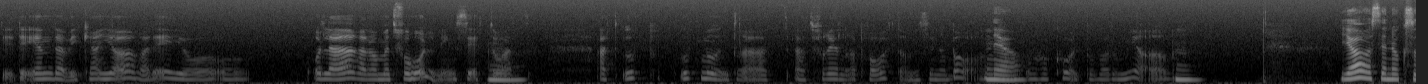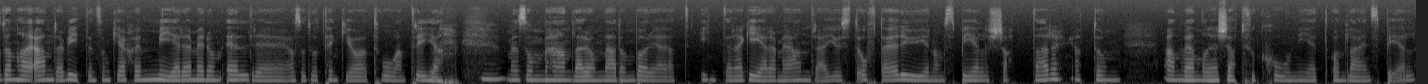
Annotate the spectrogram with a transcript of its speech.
det, det enda vi kan göra det är ju att, att, att lära dem ett förhållningssätt och Mm. att, att upp, uppmuntra att, att föräldrar pratar med sina barn Ja. och har koll på vad de gör. Mm. Ja, och sen också den här andra biten som kanske är mer med de äldre, alltså då tänker jag tvåan, trean, Mm. men som handlar om när de börjar att interagera med andra. Just ofta är det ju genom spelchattar, att de använder en chattfunktion i ett online-spel.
